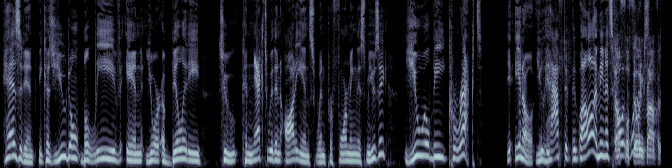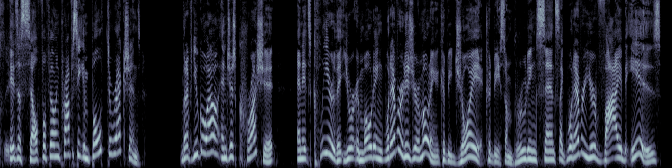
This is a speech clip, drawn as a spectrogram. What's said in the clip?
hesitant because you don't believe in your ability to connect with an audience when performing this music, you will be correct. You know, you have to. Well, I mean, it's self fulfilling it prophecy. It's a self fulfilling prophecy in both directions. But if you go out and just crush it, and it's clear that you're emoting whatever it is you're emoting, it could be joy, it could be some brooding sense, like whatever your vibe is.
